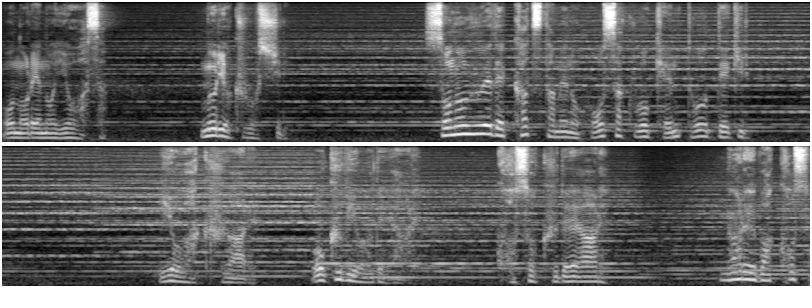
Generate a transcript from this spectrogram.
己の弱さ無力を知りその上で勝つための方策を検討できる。弱くあれ臆病であれ姑息であれなればこそ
